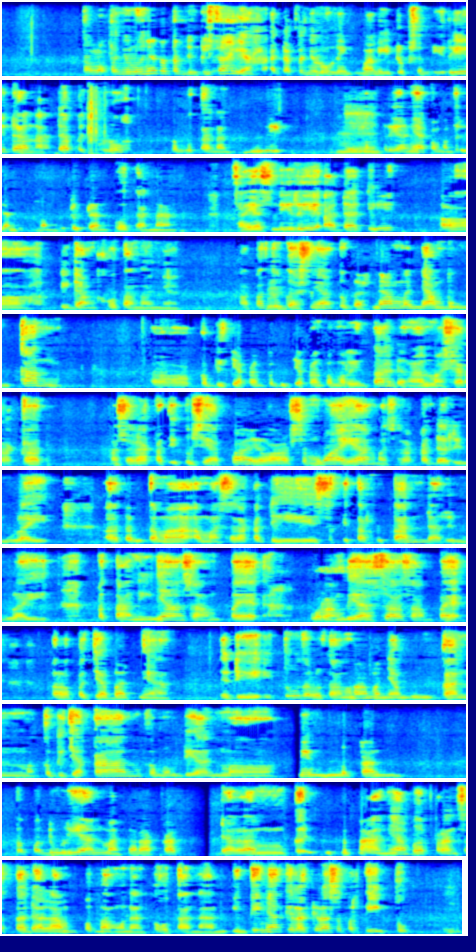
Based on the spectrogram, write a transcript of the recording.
Kalau penyuluhnya tetap dipisah ya, ada penyuluh lingkungan hidup sendiri dan ada penyuluh kehutanan sendiri. Hmm. Kementeriannya Kementerian Lingkungan Hidup dan Kehutanan. Saya sendiri ada di eh, bidang kehutanannya. Apa Baik. tugasnya? Tugasnya menyambungkan eh, kebijakan-kebijakan pemerintah dengan masyarakat. Masyarakat itu siapa? Ya semua ya, masyarakat dari mulai eh, terutama masyarakat di sekitar hutan dari mulai petaninya sampai orang biasa sampai eh, pejabatnya. Jadi itu terutama menyambungkan kebijakan, kemudian menimbulkan kepedulian masyarakat dalam keikutsertaannya berperan serta dalam pembangunan kehutanan. Intinya kira-kira seperti itu.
